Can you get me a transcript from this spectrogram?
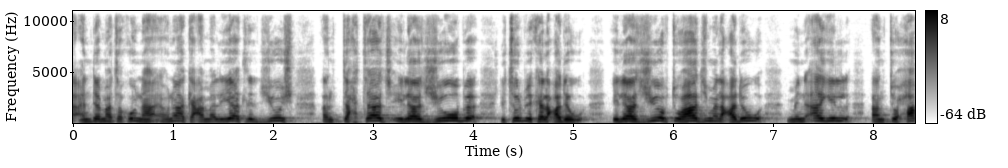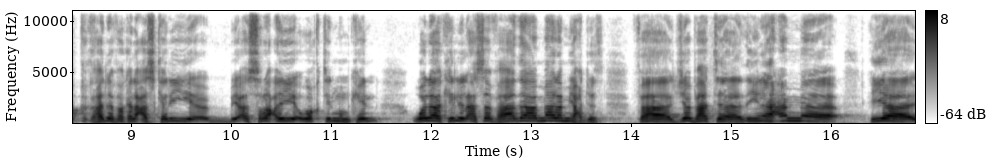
عندما تكون هناك عمليات للجيوش أن تحتاج إلى جيوب لتربك العدو إلى جيوب تهاجم العدو من أجل أن تحقق هدفك العسكري بأسرع وقت ممكن. ولكن للأسف هذا ما لم يحدث. فجبهة ذي نعم هي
